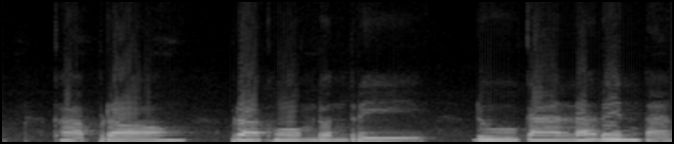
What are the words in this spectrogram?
ำขับร้อง ประโคมดนตรี ดูการละเล่นต่าง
